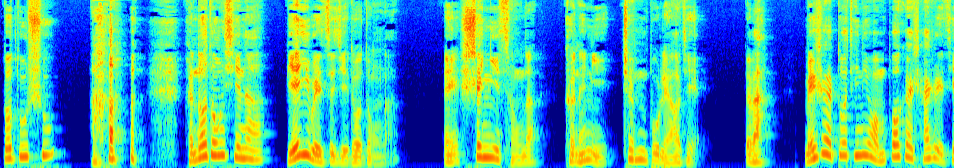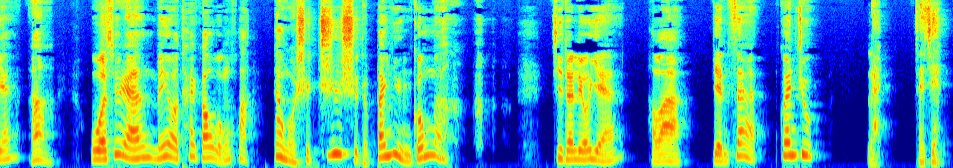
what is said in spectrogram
多读书啊。很多东西呢，别以为自己都懂了，哎，深一层的可能你真不了解，对吧？没事多听听我们播客茶水间啊。我虽然没有太高文化，但我是知识的搬运工啊。记得留言。好吧，点赞关注，来，再见。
